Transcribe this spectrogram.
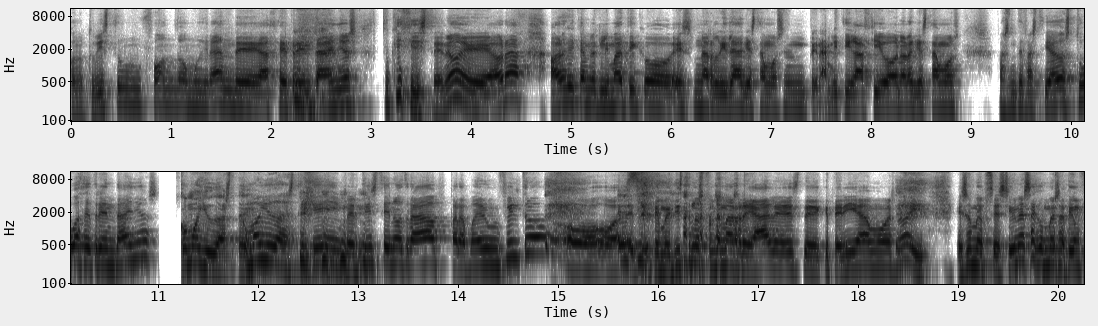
cuando tuviste un fondo muy grande hace 30 años, ¿tú qué hiciste? ¿no? Eh, ahora, ahora que el cambio climático es una realidad, que estamos en plena mitigación, ahora que estamos bastante fastidiados, ¿tú hace 30 años? ¿Cómo ayudaste? ¿Cómo ayudaste? ¿Qué? ¿Invertiste en otra app para poner un filtro? ¿O, te, metiste en los problemas reales de, que teníamos? ¿no? Y eso me obsesiona esa conversación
